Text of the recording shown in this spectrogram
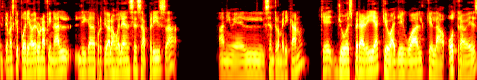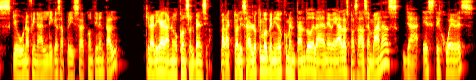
El tema es que podría haber una final Liga Deportiva Alajuelense Saprissa a nivel centroamericano que yo esperaría que vaya igual que la otra vez que hubo una final Liga Saprissa Continental, que la liga ganó con solvencia. Para actualizar lo que hemos venido comentando de la NBA las pasadas semanas, ya este jueves,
